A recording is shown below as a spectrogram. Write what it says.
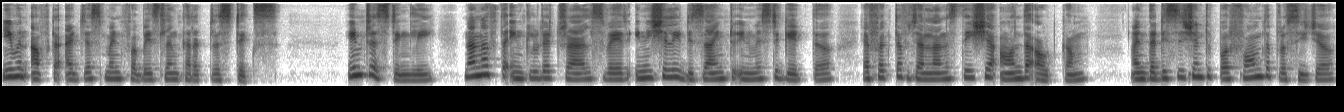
even after adjustment for baseline characteristics. Interestingly, None of the included trials were initially designed to investigate the effect of general anesthesia on the outcome, and the decision to perform the procedure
